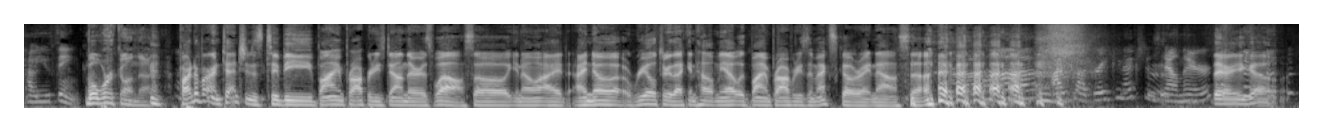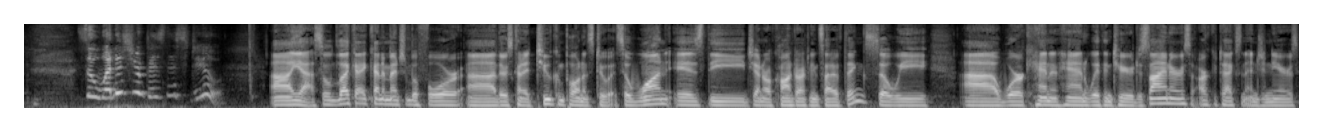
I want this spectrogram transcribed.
how you think. we'll work on that. part of our intention is to be buying properties down there as well. So, you know, I I know a realtor that can help me out with buying properties in Mexico right now. So, Uh, I've got great connections down there. there you go. So, what does your business do? Uh, yeah, so like I kind of mentioned before, uh, there's kind of two components to it. So one is the general contracting side of things. So we uh, work hand in hand with interior designers, architects, and engineers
